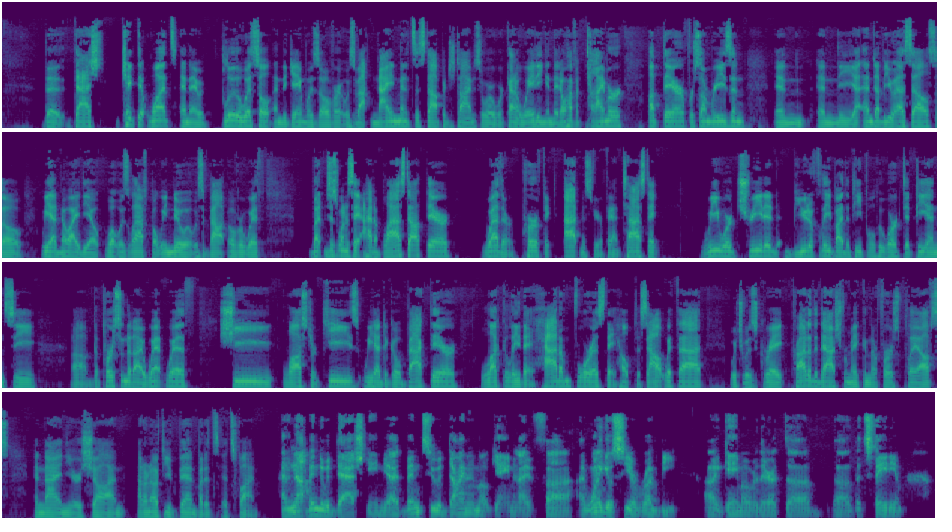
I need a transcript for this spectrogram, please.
The dash kicked it once and they blew the whistle and the game was over. It was about nine minutes of stoppage time. So we're, we're kind of waiting and they don't have a timer up there for some reason in, in the uh, NWSL. So we had no idea what was left, but we knew it was about over with. But just want to say I had a blast out there. Weather, perfect. Atmosphere, fantastic. We were treated beautifully by the people who worked at PNC. Uh, the person that I went with, she lost her keys. We had to go back there Luckily, they had them for us. They helped us out with that, which was great. Proud of the Dash for making their first playoffs in nine years, Sean. I don't know if you've been, but it's it's fun. I've not been to a Dash game yet. Been to a Dynamo game, and I've uh, I want to go see a rugby uh, game over there at the uh, that stadium.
